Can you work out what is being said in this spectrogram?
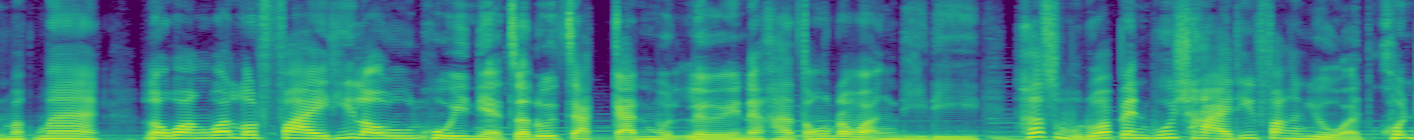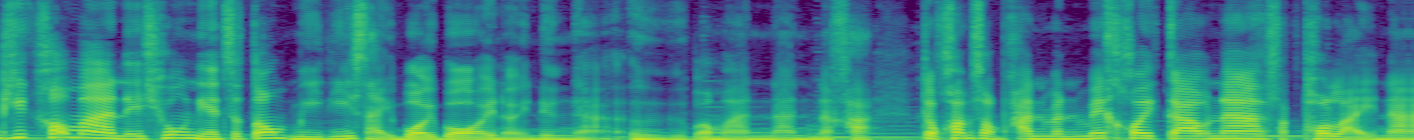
นมากๆ ระวังว่ารถไฟที่เราคุยเนี่ยจะรู้จักกันหมดเลยนะคะ ต้องระวังดีๆ ถ้าสมมติว่าเป็นผู้ชายที่ฟังอยู่คนที่เข้ามาในช่วงนี้จะต้องมีนิสัยบอยๆหน่อยนึงอะเออประมาณนั้นนะคะ แต่ความสัมพันธ์มันไม่ค่อยก้าวหน้าสักเท่าไหร่นะ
